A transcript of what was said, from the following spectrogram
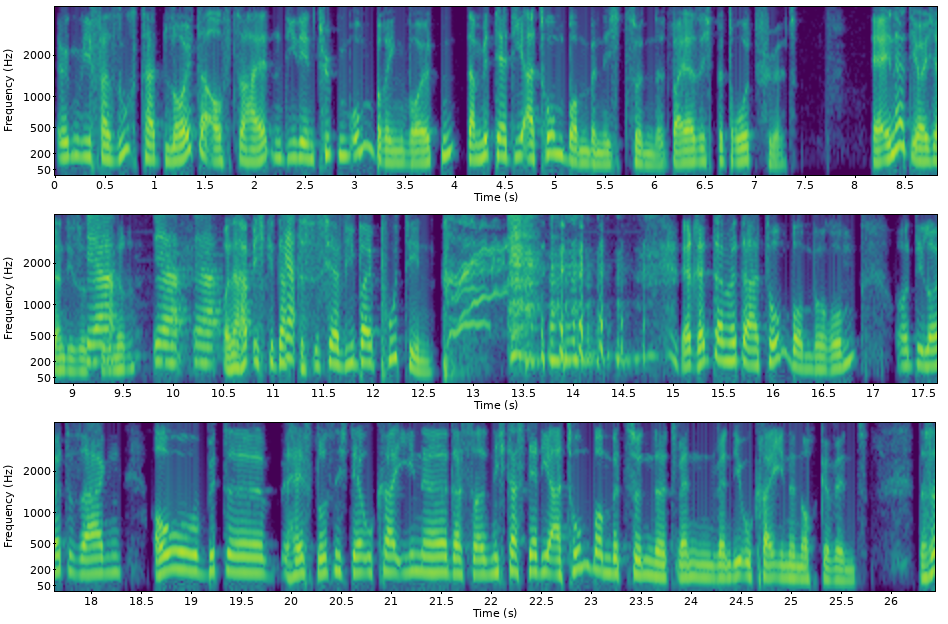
irgendwie versucht hat, Leute aufzuhalten, die den Typen umbringen wollten, damit er die Atombombe nicht zündet, weil er sich bedroht fühlt. Erinnert ihr euch an diese ja, Szene? Ja, ja. Und da habe ich gedacht, ja. das ist ja wie bei Putin. Er rennt da mit der Atombombe rum und die Leute sagen, oh, bitte helft bloß nicht der Ukraine, dass, nicht, dass der die Atombombe zündet, wenn, wenn die Ukraine noch gewinnt. Das,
